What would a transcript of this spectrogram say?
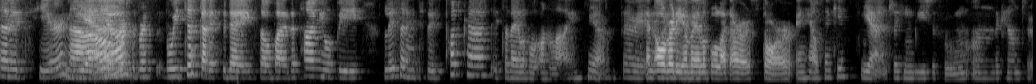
and it's here now. Yes. There's we just got it today, so by the time you'll be listening to this podcast, it's available online. Yeah, Very and already available at our store in Helsinki. Yeah, it's looking beautiful on the counter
